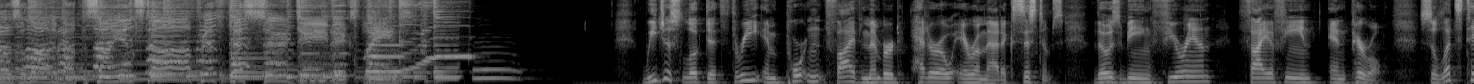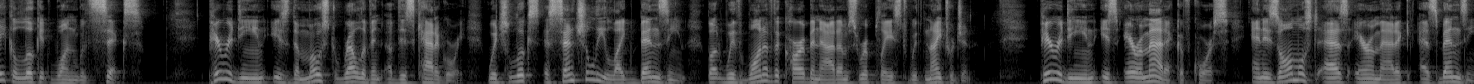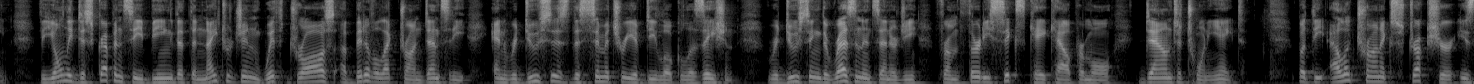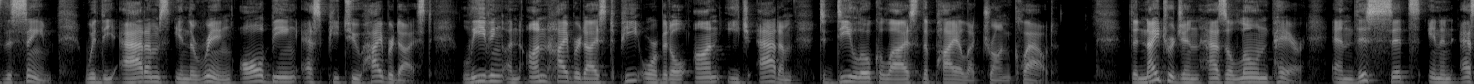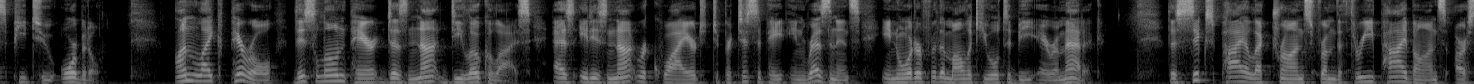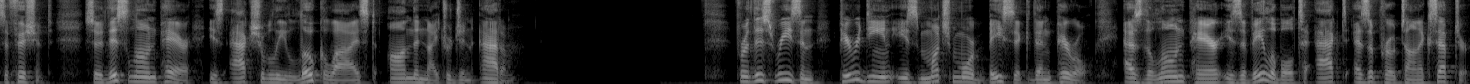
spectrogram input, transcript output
knows a lot about the science stuff. Professor Dave explains. We just looked at three important five-membered heteroaromatic systems, those being furan, thiophene, and pyrrole. So let's take a look at one with six. Pyridine is the most relevant of this category, which looks essentially like benzene, but with one of the carbon atoms replaced with nitrogen. Pyridine is aromatic, of course, and is almost as aromatic as benzene, the only discrepancy being that the nitrogen withdraws a bit of electron density and reduces the symmetry of delocalization, reducing the resonance energy from 36 kcal per mole down to 28 but the electronic structure is the same, with the atoms in the ring all being sp2 hybridized, leaving an unhybridized p orbital on each atom to delocalize the pi electron cloud. The nitrogen has a lone pair, and this sits in an sp2 orbital. Unlike pyrrole, this lone pair does not delocalize, as it is not required to participate in resonance in order for the molecule to be aromatic the 6 pi electrons from the 3 pi bonds are sufficient, so this lone pair is actually localized on the nitrogen atom. For this reason, pyridine is much more basic than pyrrole, as the lone pair is available to act as a proton acceptor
